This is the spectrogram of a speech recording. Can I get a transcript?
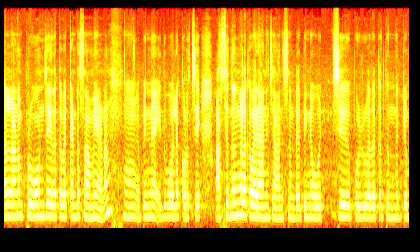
നല്ലോണം പ്രൂൺ ചെയ്തൊക്കെ വെക്കേണ്ട സമയമാണ്. പിന്നെ ഇതുപോലെ കുറച്ച് അസുഖങ്ങളൊക്കെ വരാനും ചാൻസ് ഉണ്ട്. പിന്നെ ഒച്ച് പുഴു അതൊക്കെ തിന്നിട്ടും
